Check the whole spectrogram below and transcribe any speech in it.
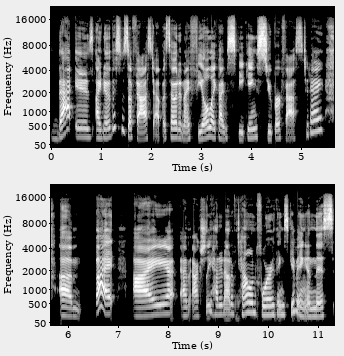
That is, I know this was a fast episode and I feel like I'm speaking super fast today. Um, but I am actually headed out of town for Thanksgiving, and this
